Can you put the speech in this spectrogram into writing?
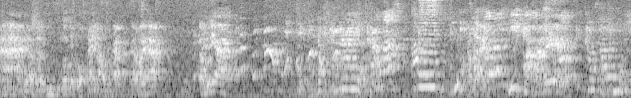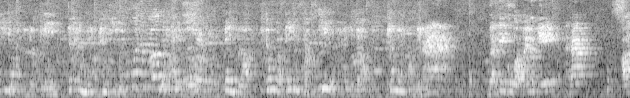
อ่า เดี๋ยวเดี๋ยวคุณครูก็จะบอกให้เรานะครับทำอะไรครับ เรารู้ยัง เขียนแบบทำอะไรเหรอครับ ทำอะไร นี่ อ่า ค่ะ ฟังเลย คำสั่งทั้งหมดที่อยู่ในบล็อกนี้จะทำงานทันที However เป็นบล็อกกำหนดให้คำสั่งที่อยู่ภายในบล็อกทำงานต่อได้ อ่า เหมือนที่ครูบอกไหมเมื่อกี้นะครับ on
